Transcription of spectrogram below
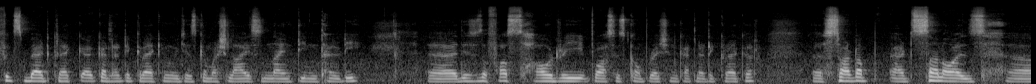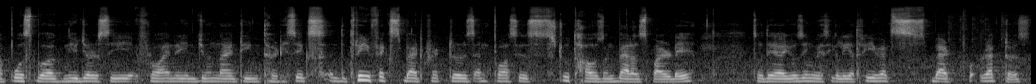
fixed bed crack, uh, catalytic cracking which is commercialized in 1930 Uh, this is the first Houdry process compression catalytic cracker. Uh, startup at Sun Oils, uh, Postburg, New Jersey refinery in June 1936. The three fixed bed crackers and process 2,000 barrels per day. So they are using basically a three fixed bed reactors,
